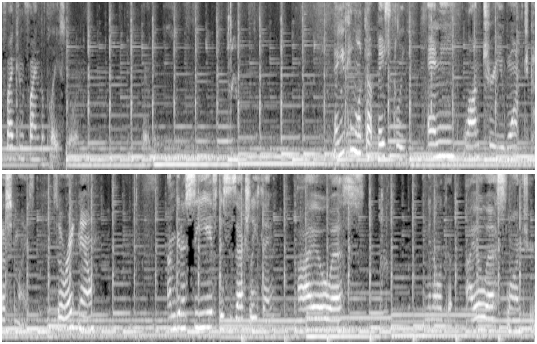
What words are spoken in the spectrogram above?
if I can find the Play Store. Now you can look up basically any launcher you want to customize. So right now, I'm gonna see if this is actually a thing. iOS. I'm gonna look up iOS launcher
